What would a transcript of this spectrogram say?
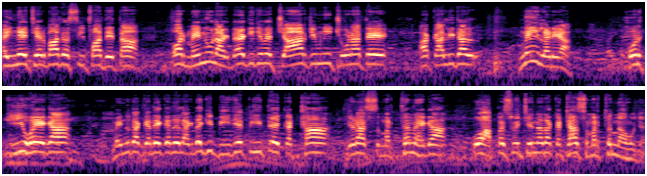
ਇੰਨੇ ਚਿਰ ਬਾਅਦ ਅਸਤੀਫਾ ਦਿੱਤਾ ਔਰ ਮੈਨੂੰ ਲੱਗਦਾ ਹੈ ਕਿ ਜਿਵੇਂ ਚਾਰ ਜਿਮਨੀ ਚੋਣਾਂ ਤੇ ਅਕਾਲੀ ਦਲ ਨਹੀਂ ਲੜਿਆ, ਹੁਣ ਕੀ ਹੋਏਗਾ? ਮੈਨੂੰ ਤਾਂ ਕਦੇ ਕਦੇ ਲੱਗਦਾ ਕਿ ਬੀਜੇਪੀ ਤੇ ਇਕੱਠਾ ਜਿਹੜਾ ਸਮਰਥਨ ਹੈਗਾ ਉਹ ਆਪਸ ਵਿੱਚ ਇਹਨਾਂ ਦਾ ਇਕੱਠਾ ਸਮਰਥਨ ਨਾ ਹੋ ਜਾਏ।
